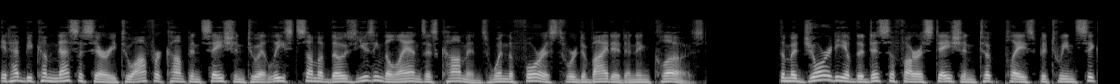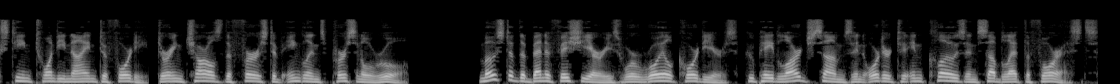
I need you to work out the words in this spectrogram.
it had become necessary to offer compensation to at least some of those using the lands as commons when the forests were divided and enclosed. The majority of the disafforestation took place between 1629–40, during Charles I of England's personal rule. Most of the beneficiaries were royal courtiers, who paid large sums in order to enclose and sublet the forests.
